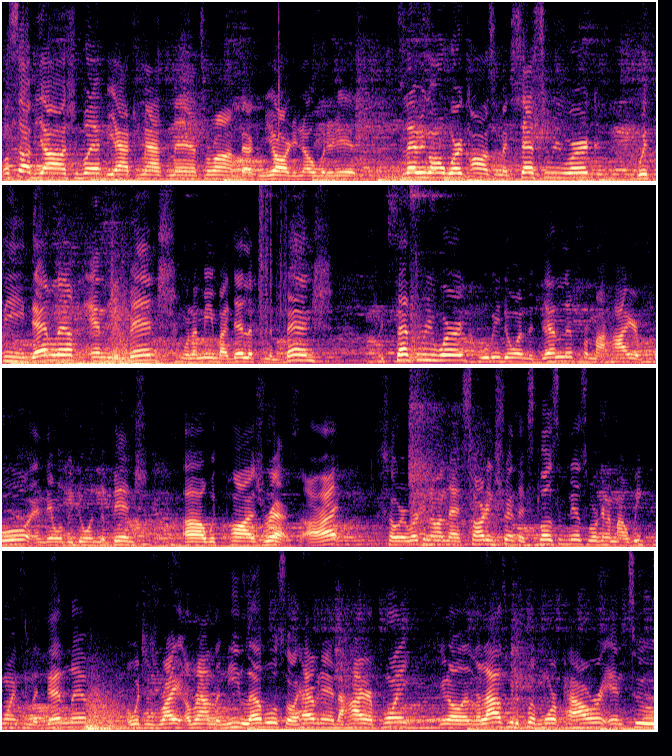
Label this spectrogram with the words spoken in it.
What's up, y'all? It's your boy, the Aftermath Man, Teron Beckham. You already know what it is. Today we're gonna work on some accessory work with the deadlift and the bench. What I mean by deadlift and the bench, accessory work, we'll be doing the deadlift from a higher pull, and then we'll be doing the bench uh, with pause reps, all right? So we're working on that starting strength explosiveness, working on my weak points in the deadlift, which is right around the knee level. So having it at the higher point, you know, it allows me to put more power into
